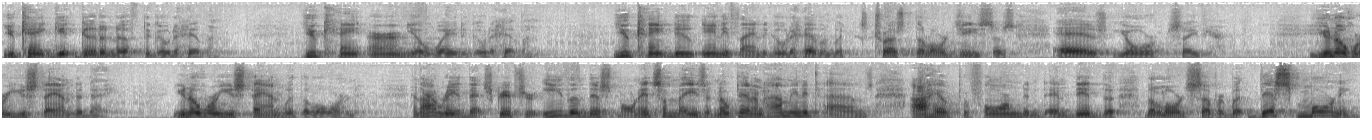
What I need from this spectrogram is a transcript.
You can't get good enough to go to heaven. You can't earn your way to go to heaven. You can't do anything to go to heaven but trust the Lord Jesus as your Savior. You know where you stand today. You know where you stand with the Lord. And I read that scripture even this morning. It's amazing. No telling how many times I have performed and, and did the, the Lord's Supper. But this morning,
